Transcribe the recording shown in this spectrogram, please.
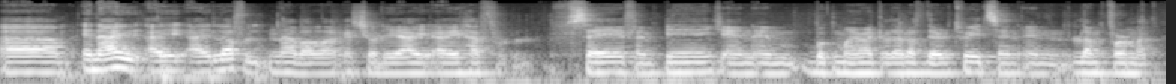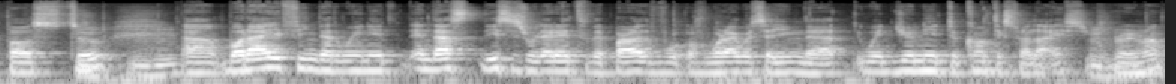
Um, and I, I, I love Naval actually. I, I have Save and Pink and, and bookmark a lot of their tweets and, and long format posts too. Mm-hmm. Uh, but I think that we need, and that's this is related to the part of, of what I was saying that when you need to contextualize, mm-hmm. you know,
